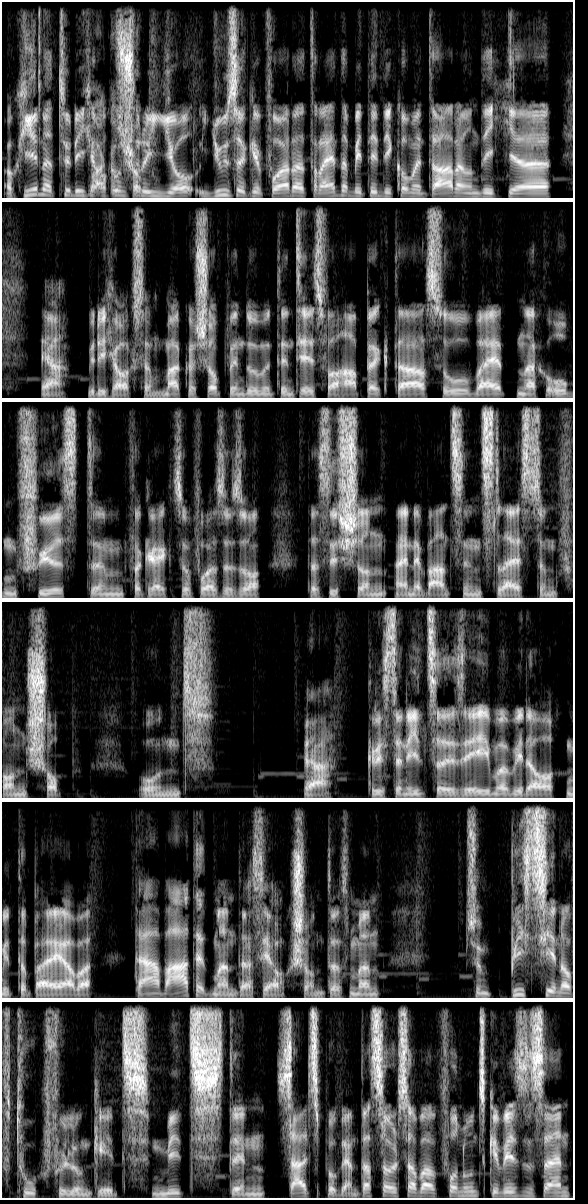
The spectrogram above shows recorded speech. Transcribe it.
Auch hier natürlich Markus auch unsere Schopp. User gefordert, rein damit in die Kommentare und ich, äh, ja, würde ich auch sagen, Markus Schopp, wenn du mit dem TSV Harberg da so weit nach oben führst im Vergleich zur Vorsaison, das ist schon eine Wahnsinnsleistung von Schopp und ja, Christian Ilzer ist eh immer wieder auch mit dabei, aber da erwartet man das ja auch schon, dass man so ein bisschen auf Tuchfüllung geht mit den Salzburgern. Das soll es aber von uns gewesen sein.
